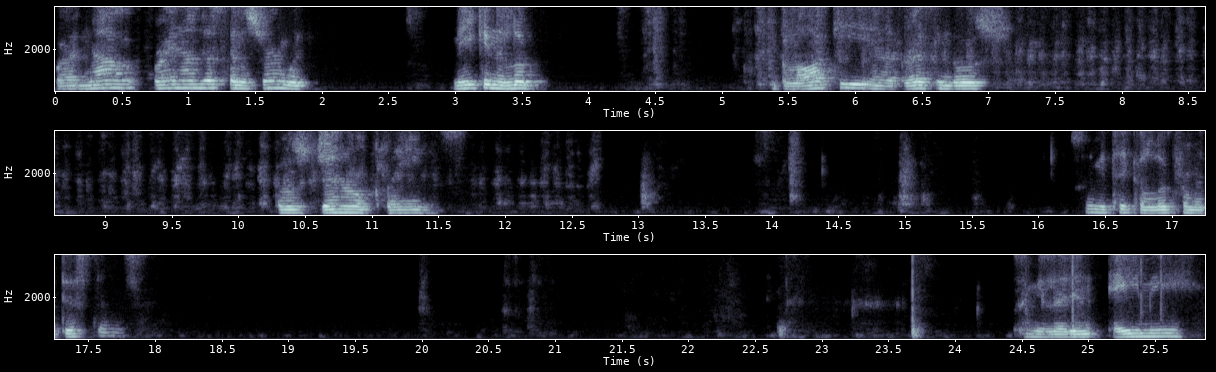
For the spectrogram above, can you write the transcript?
But now, right now, I'm just concerned with making it look blocky and addressing those, those general planes. So let me take a look from a distance. Let me let in Amy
